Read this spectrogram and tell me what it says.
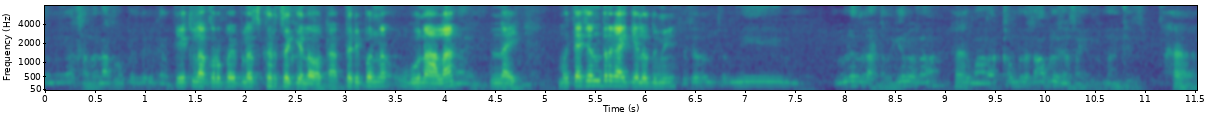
कमी एखादा लाख रुपये तरी करतो एक लाख रुपये प्लस खर्च केला होता तरी पण गुण आला. नाही. मग त्याच्यानंतर काय केलं तुम्ही? त्याच्यानंतर मी विळद घाटात गेलो ना तर मला कमरेचं ऑपरेशन सांगितलं मणक्याचं. हां.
